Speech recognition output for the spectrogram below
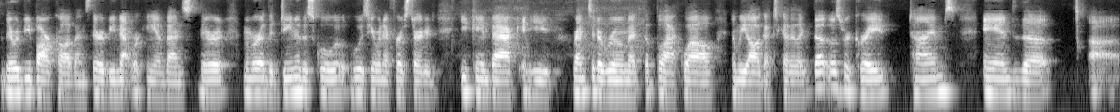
there would be bar crawl events there would be networking events. There remember the dean of the school who was here when i first started he came back and he rented a room at the blackwell and we all got together. Like those were great times. And the uh,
